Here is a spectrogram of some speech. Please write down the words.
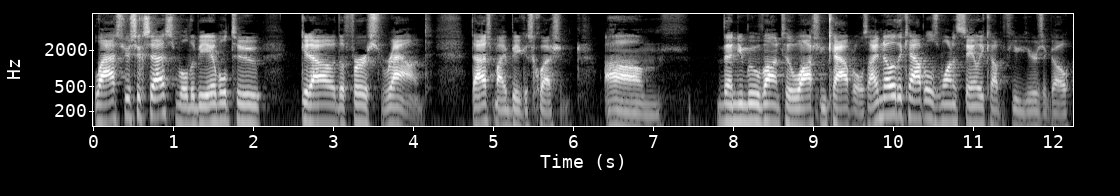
last year's success, will they be able to get out of the first round? That's my biggest question. Um, then you move on to the Washington Capitals. I know the Capitals won a Stanley Cup a few years ago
